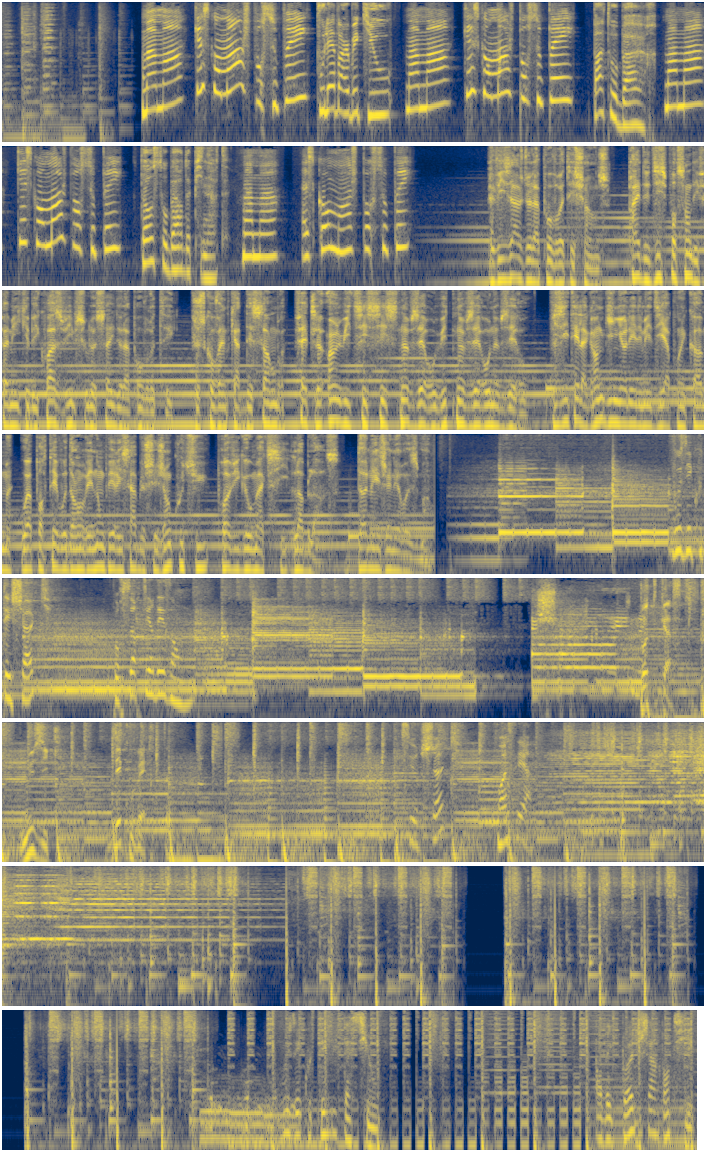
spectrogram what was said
Maman, qu'est-ce qu'on mange pour souper? Poulet barbecue. Maman, qu'est-ce qu'on mange pour souper? Pâte au beurre. Maman, qu'est-ce qu'on mange pour souper? Toast au beurre de pinot. Maman, est-ce qu'on mange pour souper? Le visage de la pauvreté change. Près de 10% des familles québécoises vivent sous le seuil de la pauvreté. Jusqu'au 24 décembre, faites le 1-866-908-9090. Visitez la grande guignolée des médias.com ou apportez vos denrées non périssables chez Jean Coutu, Provigo Maxi, Loblaws. Donnez généreusement. Vous écoutez Choc pour sortir des ondes. Podcast, musique, découverte. Sur choc.ca. Vous écoutez Mutation avec Paul Charpentier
